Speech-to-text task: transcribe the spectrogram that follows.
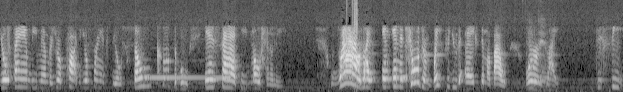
your family members, your partner, your friends feel so comfortable inside emotionally. Wow, like and, and the children wait for you to ask them about words like deceit,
